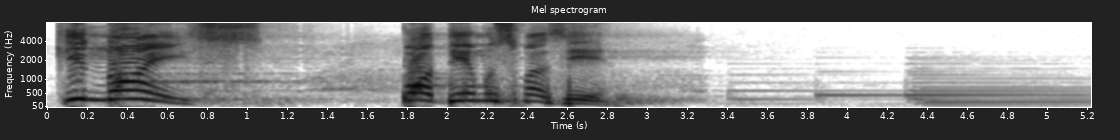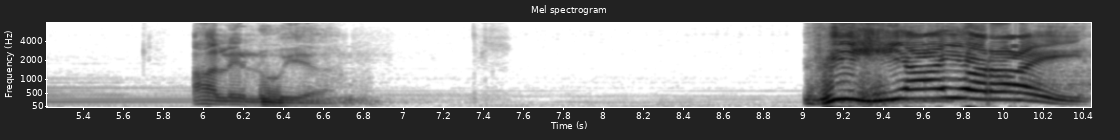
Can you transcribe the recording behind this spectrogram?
que nós podemos fazer. Aleluia. Vigiai e orai.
